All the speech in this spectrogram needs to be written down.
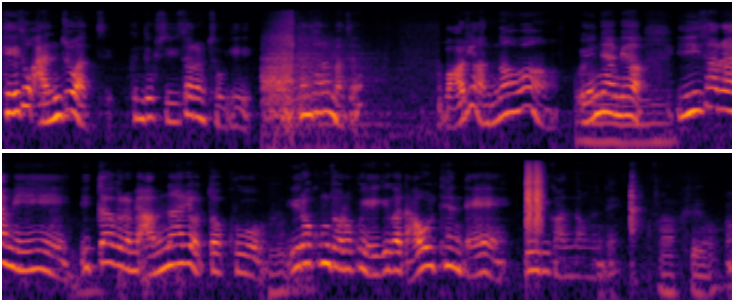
계속 안 좋았지. 근데 혹시 이 사람 저기 한 사람 맞아요? 말이 안 나와. 왜냐면 음, 이 사람이 있다 그러면 앞날이 어떻고 이렇고 저렇고 얘기가 나올 텐데 얘기가 안 나오는데. 아 그래요? 응.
